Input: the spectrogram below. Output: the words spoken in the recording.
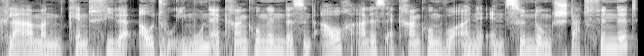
Klar, man kennt viele Autoimmunerkrankungen. Das sind auch alles Erkrankungen, wo eine Entzündung stattfindet,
